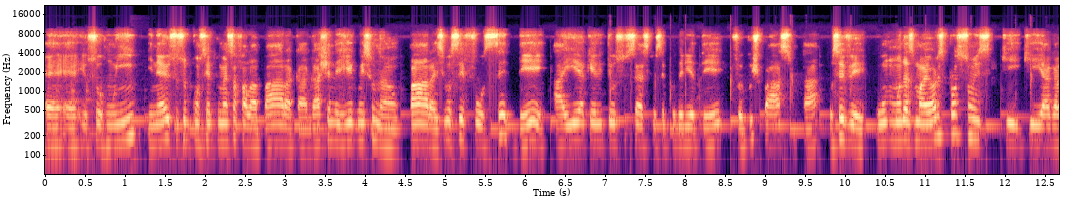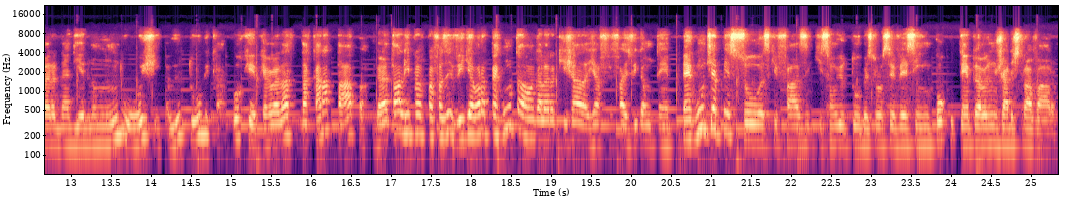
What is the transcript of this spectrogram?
é, é eu sou ruim, e né, o seu subconsciente começa a falar, para, cara, gasta energia com isso não, para, e se você for ceder, aí aquele teu sucesso que você poderia ter foi pro espaço, tá? Você vê, uma das maiores profissões que, que a galera ganha dinheiro no mundo hoje é o YouTube, cara. Por quê? Porque a galera dá, cara a tapa, a galera tá ali pra, pra fazer vídeo, agora pergunta a uma galera que já, já faz há um tempo, pergunte a pessoas que fazem, que são youtubers, pra você ver se em pouco tempo elas já destravaram,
